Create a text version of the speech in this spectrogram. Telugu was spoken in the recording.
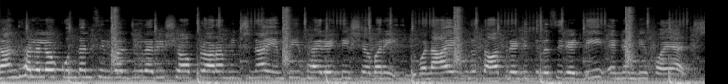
నంద్యాలలో కుందన్ సిల్వర్ జ్యువెలరీ షాప్ ప్రారంభించిన ఎంపీ భైరెడ్డి శబరి యువ నాయకులు తాతిరెడ్డి తులసిరెడ్డి ఎన్ఎండి ఫయాజ్.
